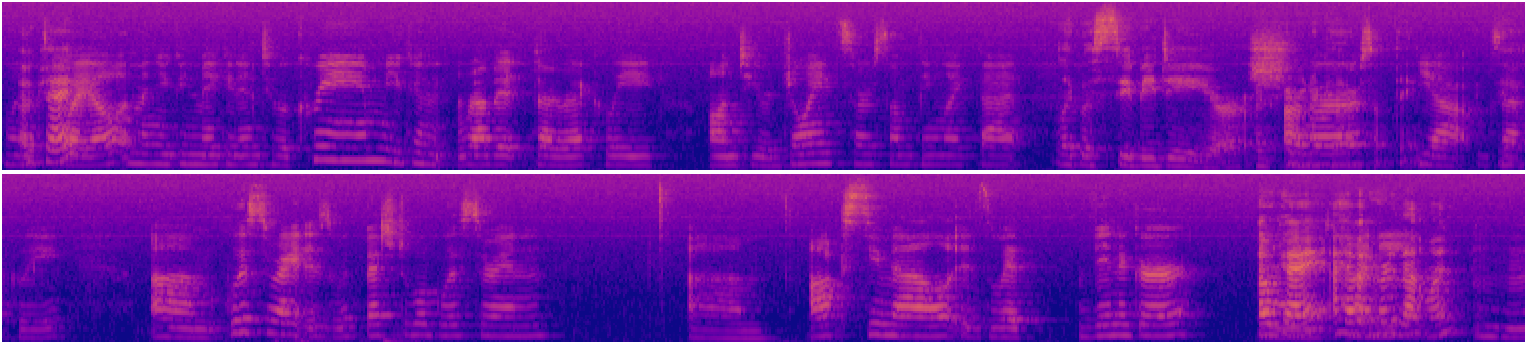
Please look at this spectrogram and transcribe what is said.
when Okay. it's oil, and then you can make it into a cream. You can rub it directly onto your joints or something like that. Like with CBD or an arnica or something. Yeah, exactly. Um, glycerite is with vegetable glycerin. Um, oxymel is with vinegar. Okay, I haven't heard of that one. hmm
